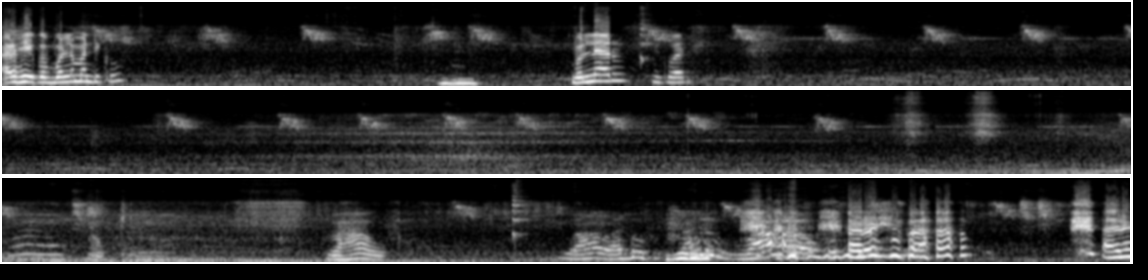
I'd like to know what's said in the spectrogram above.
આરો હે, એકવાર બોલને મંદિકું મને દીકુ. બોલ આરું એકવાર. વાવ વાવ વાહ અરે વાવ અરે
